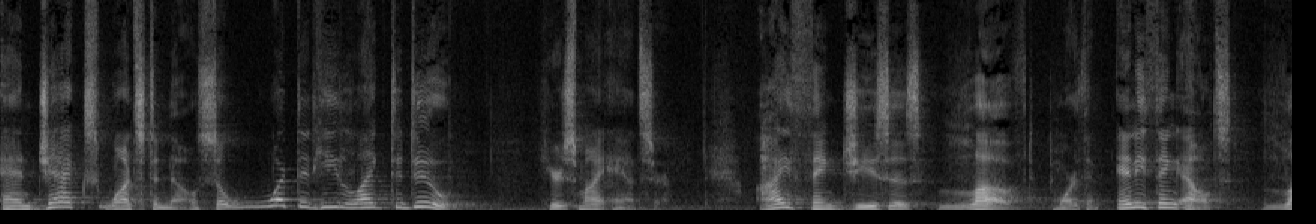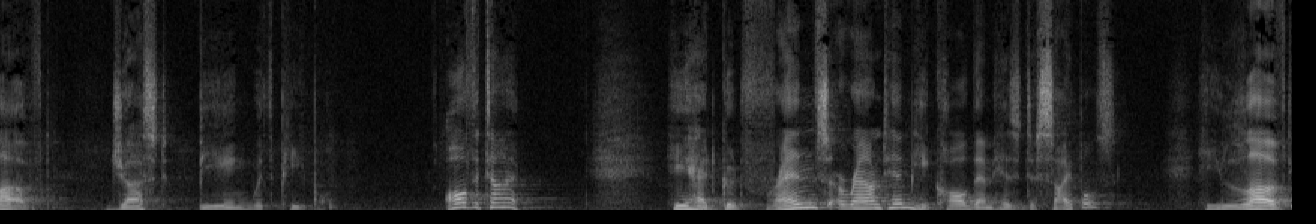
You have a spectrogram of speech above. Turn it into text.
And Jax wants to know so, what did he like to do? Here's my answer I think Jesus loved, more than anything else, loved just being with people all the time. He had good friends around him, he called them his disciples. He loved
